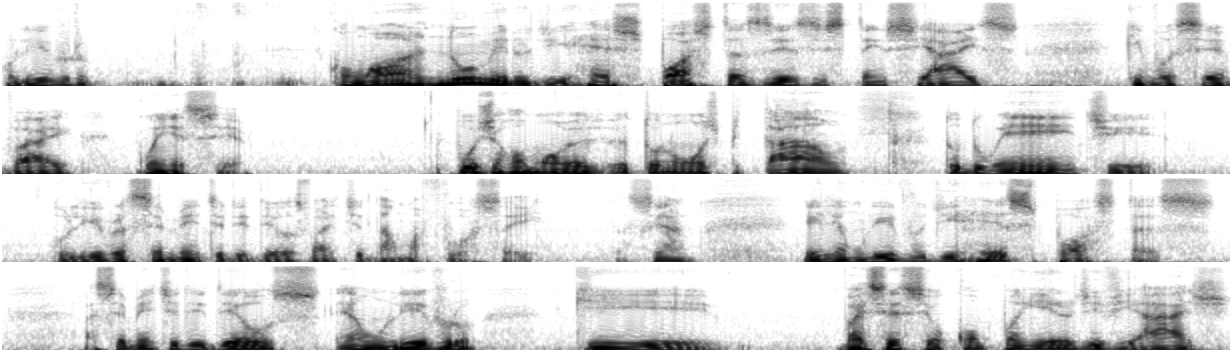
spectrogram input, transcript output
o livro com o maior número de respostas existenciais que você vai conhecer. Puxa, Romão, eu estou num hospital, estou doente. O livro A Semente de Deus vai te dar uma força aí, tá certo? Ele é um livro de respostas. A Semente de Deus é um livro que vai ser seu companheiro de viagem,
